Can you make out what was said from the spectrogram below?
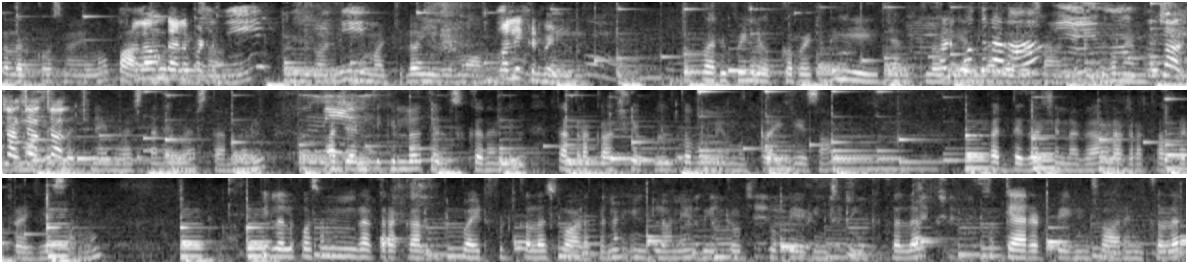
కలర్ కోసం ఏమో పాలకూర వేసాము. ఇదిగోండి ఈ మధ్యలో ఇవేమో వరిపిండి ఉక్కబెట్టి జంతికలో ఇదిగో మేము నేను వేస్తాను నేను వేస్తాను అన్నారు. ఆ జంతికల్లో తెలుసు కదండి రకరకాల షేపులతో మేము ట్రై చేసాం. పెద్దగా చిన్నగా రకరకాలుగా ట్రై చేసాము. పిల్లల కోసం రకరకాల వైట్ ఫుడ్ కలర్స్ వాడకుండా ఇంట్లోనే బీట్రూట్ ఉపయోగించి పింక్ కలర్ క్యారెట్ ఉపయోగించి ఆరెంజ్ కలర్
